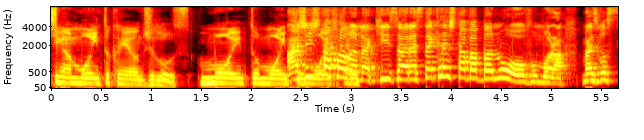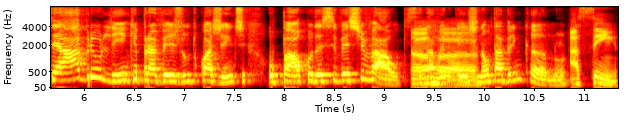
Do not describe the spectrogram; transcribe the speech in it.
tinha muito canhão de luz. Muito, muito, A gente muito. tá falando aqui, parece até que a gente tá babando ovo, moral. Mas você abre o link pra ver junto com a gente o palco desse festival. Que você tá Aham. vendo que a gente não tá brincando. Assim,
